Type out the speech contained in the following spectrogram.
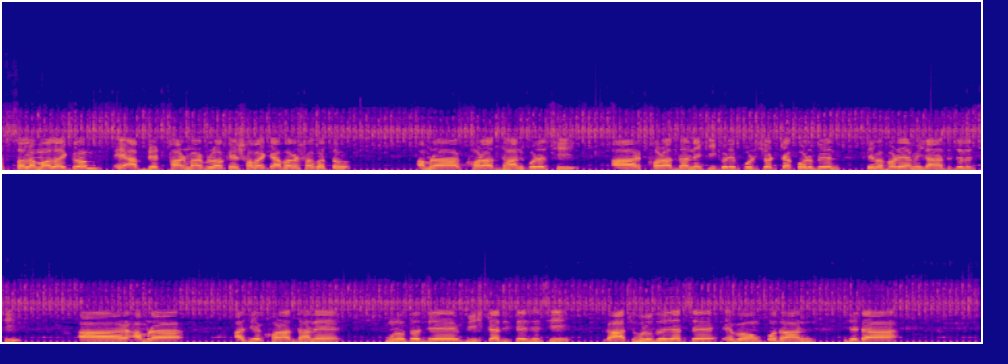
আসসালামু আলাইকুম, এই আপডেট ফার্মার ব্লকে সবাইকে আবারও স্বাগত। আমরা খরার ধান করেছি, আর খরার ধানে কি করে পরিচর্যা করবেন সে ব্যাপারে আমি জানাতে চলেছি। আর আমরা আজকে খরার ধানে মূলত যে বীজটা দিতে এসেছি, গাছ হলুদ হয়ে যাচ্ছে এবং প্রধান যেটা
